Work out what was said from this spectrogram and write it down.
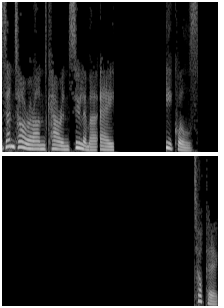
Zentara und Karen Sulima A equals. Topic.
